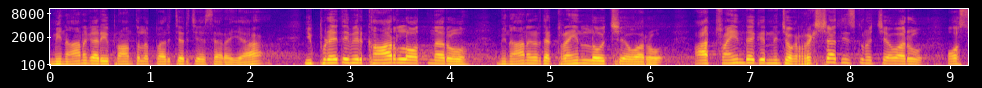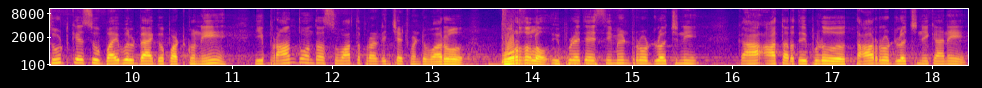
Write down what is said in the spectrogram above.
మీ నాన్నగారు ఈ ప్రాంతంలో పరిచయం చేశారయ్యా. ఇప్పుడైతే మీరు కారులో అవుతున్నారు. మీ నాన్నగారితో ట్రైన్లో వచ్చేవారు. ఆ ట్రైన్ దగ్గర నుంచి ఒక రిక్షా తీసుకుని వచ్చేవారు. ఒక సూట్ కేసు బైబుల్ బ్యాగ్ పట్టుకుని ఈ ప్రాంతం అంతా స్వార్థ ప్రకటించేటువంటి వారు బురదలో. ఇప్పుడైతే సిమెంట్ రోడ్లు వచ్చినాయి. కా- ఆ తర్వాత ఇప్పుడు తారు రోడ్లు వచ్చినాయి కానీ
